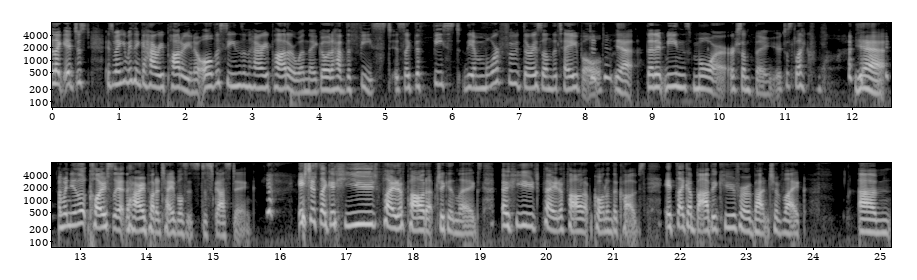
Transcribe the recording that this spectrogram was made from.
Like it just it's making me think of Harry Potter. You know, all the scenes in Harry Potter when they go to have the feast. It's like the feast. The more food there is on the table, Yeah. then it means more or something. You're just like, what? Yeah. And when you look closely at the Harry Potter tables, it's disgusting. Yeah. It's just like a huge plate of piled up chicken legs, a huge plate of piled up corn on the cobs. It's like a barbecue for a bunch of like, um,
